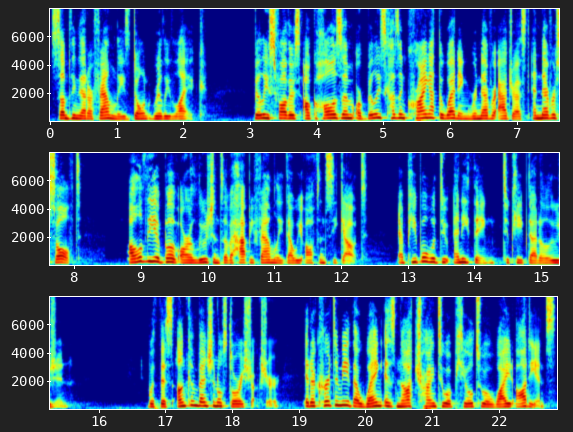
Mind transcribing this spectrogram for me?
something that our families don't really like. Billy's father's alcoholism or Billy's cousin crying at the wedding were never addressed and never solved. All of the above are illusions of a happy family that we often seek out, and people would do anything to keep that illusion. With this unconventional story structure, it occurred to me that Wang is not trying to appeal to a wide audience,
